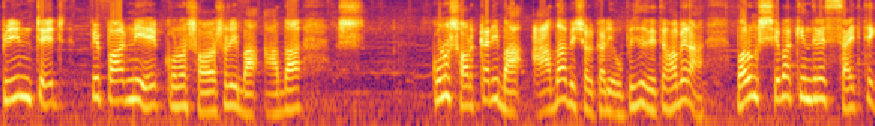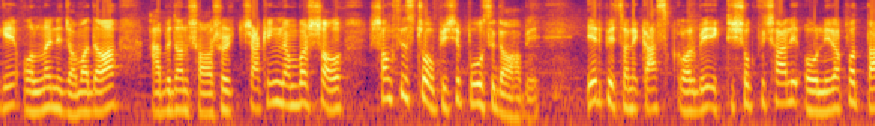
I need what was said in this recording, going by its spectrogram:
প্রিন্টেড পেপার নিয়ে কোনো সরাসরি বা আদা কোনো সরকারি বা আদা বেসরকারি অফিসে যেতে হবে না। বরং সেবা কেন্দ্রের সাইট থেকে অনলাইনে জমা দেওয়া আবেদন সরাসরি ট্র্যাকিং নম্বর সহ সংশ্লিষ্ট অফিসে পৌঁছে দেওয়া হবে। এর পেছনে কাজ করবে একটি শক্তিশালী ও নিরাপত্তা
